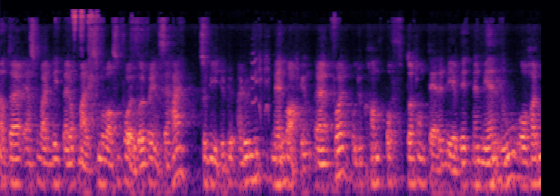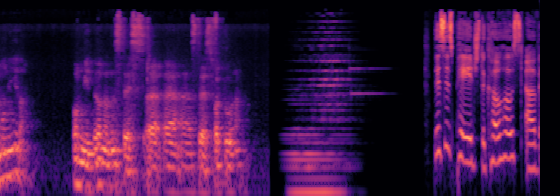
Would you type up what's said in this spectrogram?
at jeg skal være litt mer oppmerksom på hva som foregår på innsida her, så er du litt mer bakenfor, og du kan ofte håndtere livet ditt med mer ro og harmoni. da. Og mindre av denne stress, eh, stressfaktorene. This is Paige, the co-host of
